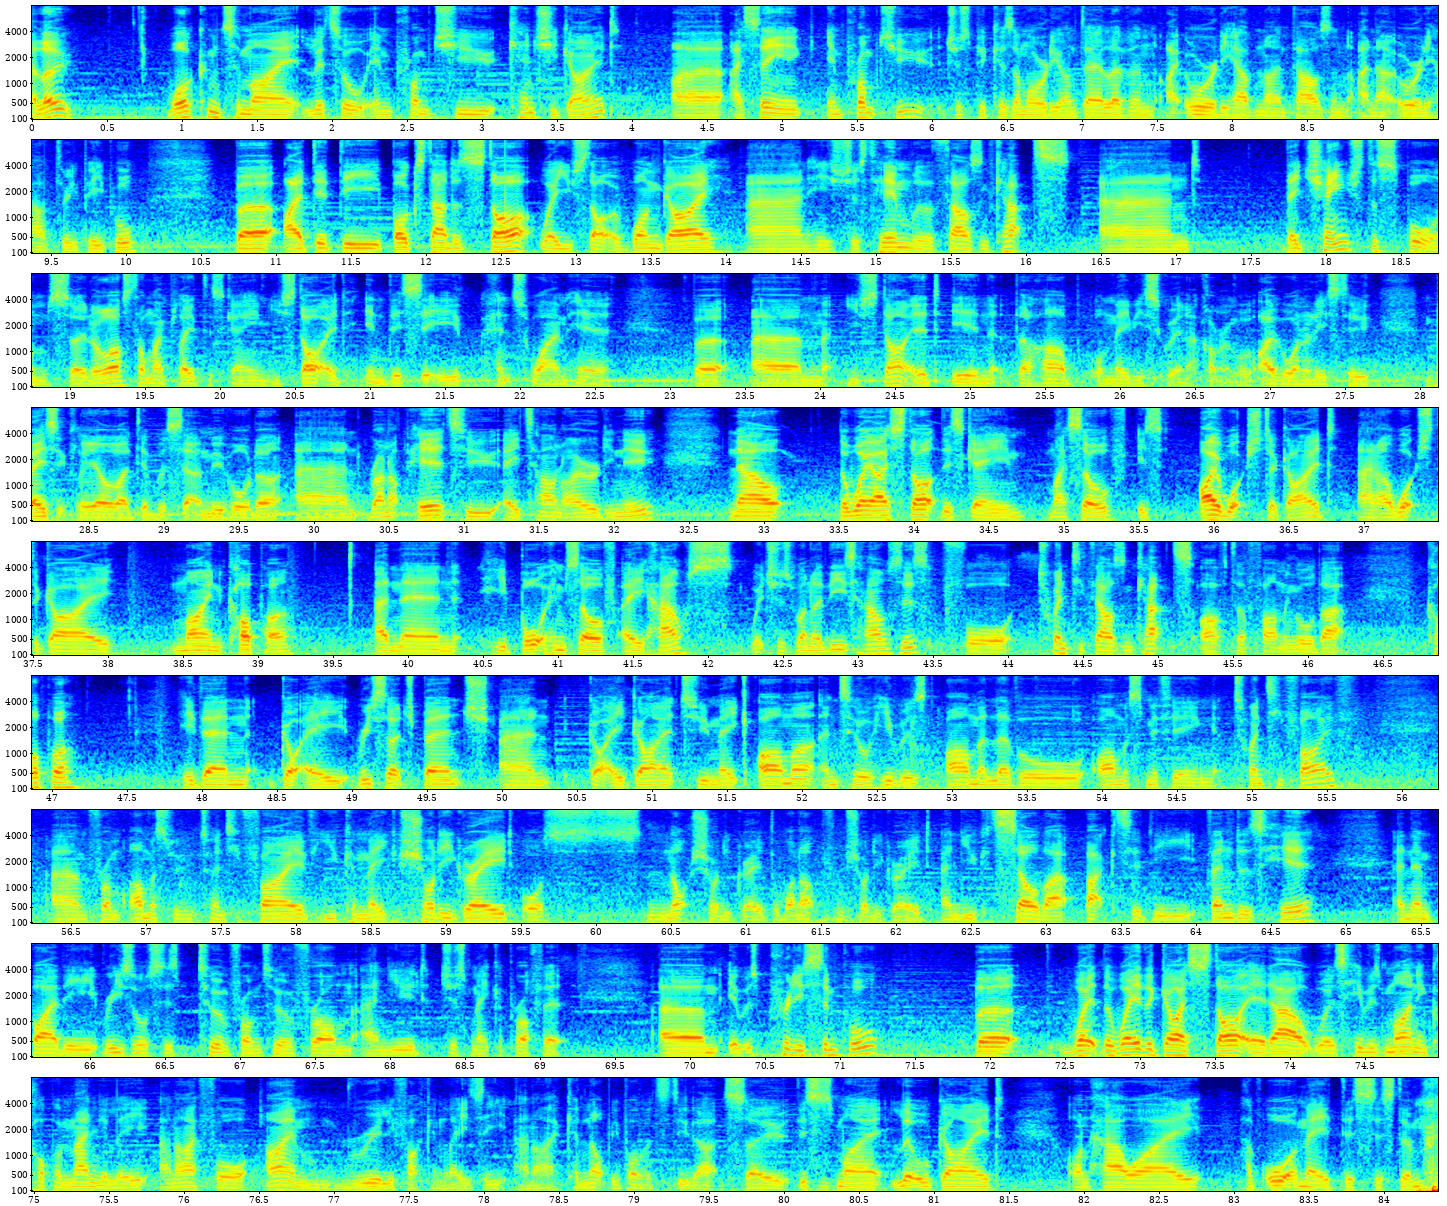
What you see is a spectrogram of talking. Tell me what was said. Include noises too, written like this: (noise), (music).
Hello, welcome to my little impromptu Kenshi guide. Uh, I say impromptu just because I'm already on day 11, I already have 9,000 and I already have 3 people. But I did the bog standard start where you start with one guy and he's just him with a thousand cats and they changed the spawn so the last time I played this game you started in this city hence why I'm here but um, you started in the hub or maybe Squin, I can't remember, either one of these two. And basically all I did was set a move order and ran up here to a town I already knew. Now the way I start this game myself is I watched a guide and I watched the guy mine copper and then he bought himself a house which is one of these houses for 20,000 cats after farming all that copper he then got a research bench and got a guy to make armor until he was armor level armor smithing 25. Um, from armor smithing 25 you can make shoddy grade or not shoddy grade, the one up from shoddy grade and you could sell that back to the vendors here and then buy the resources to and from to and from and you'd just make a profit. Um, it was pretty simple but the way the guy started out was he was mining copper manually and I thought I'm really fucking lazy and I cannot be bothered to do that. So this is my little guide on how I have automated this system.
